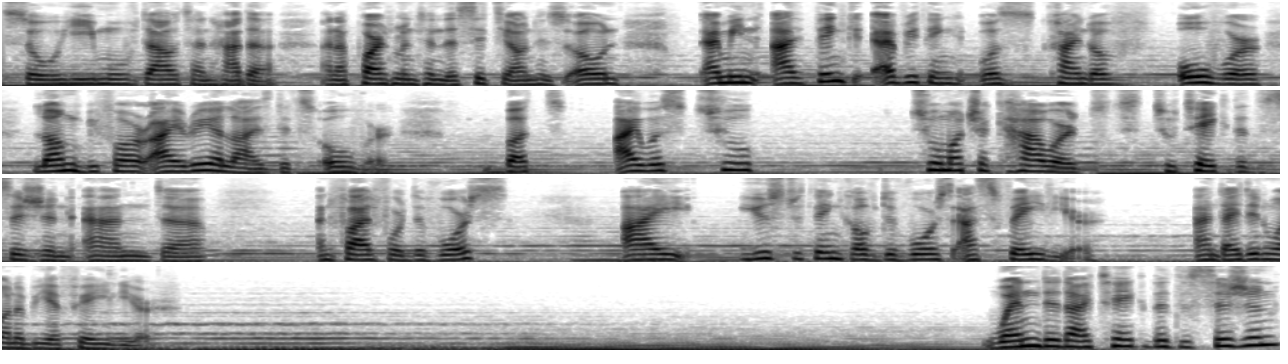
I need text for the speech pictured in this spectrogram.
So he moved out and had a, an apartment in the city on his own. I mean, I think everything was kind of over long before I realized it's over. But I was too too much a coward to take the decision and uh, and file for divorce. I used to think of divorce as failure, and I didn't want to be a failure. When did I take the decision?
